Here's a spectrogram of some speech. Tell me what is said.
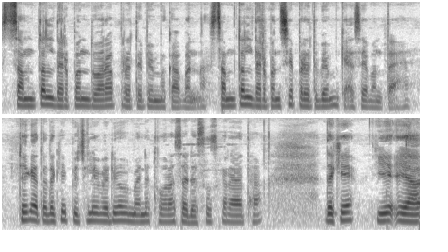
समतल दर्पण द्वारा प्रतिबिंब का बनना। समतल दर्पण से प्रतिबिंब कैसे बनता है? ठीक है तो देखिए, पिछले वीडियो में मैंने थोड़ा सा डिस्कस कराया था। देखिए, ये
